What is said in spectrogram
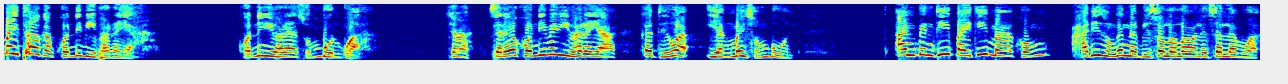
ไม่เท่ากับคนที่มีภรรยา คนที่มีภรรยาสมบูรณ์กว่าใช่ไหมแสดงว่าคนที่ไม่มีภรรยาก็ถือว่ายังไม่สมบูรณ์ อันเป็นที่ไปที่มาของฮะดีษของท่านนบีสุลต่านละอัลสลามว่า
